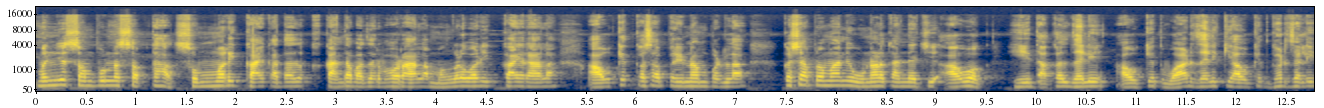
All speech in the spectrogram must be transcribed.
म्हणजे संपूर्ण सप्ताहात सोमवारी काय कांदा कांदा बाजारभाव राहिला मंगळवारी काय राहिला आवकेत कसा परिणाम पडला कशाप्रमाणे उन्हाळ कांद्याची आवक ही दाखल झाली? आवकेत वाढ झाली की आवकेत घट झाली?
